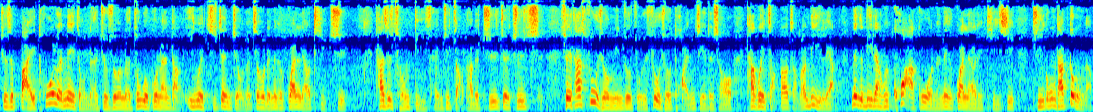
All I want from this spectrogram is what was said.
就是摆脱了那种的，就是说呢，中国共产党因为执政久了之后的那个官僚体制，他是从底层去找他的支这支持，所以他诉求民族主义、诉求团结的时候，他会找到找到力量，那个力量会跨过呢那个官僚的体系，提供他动脑。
